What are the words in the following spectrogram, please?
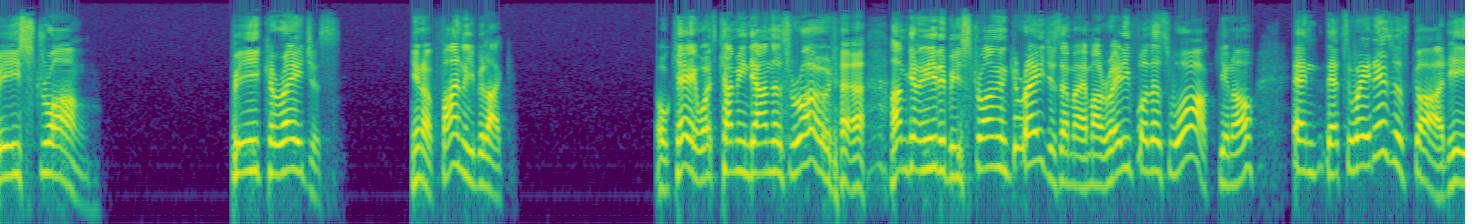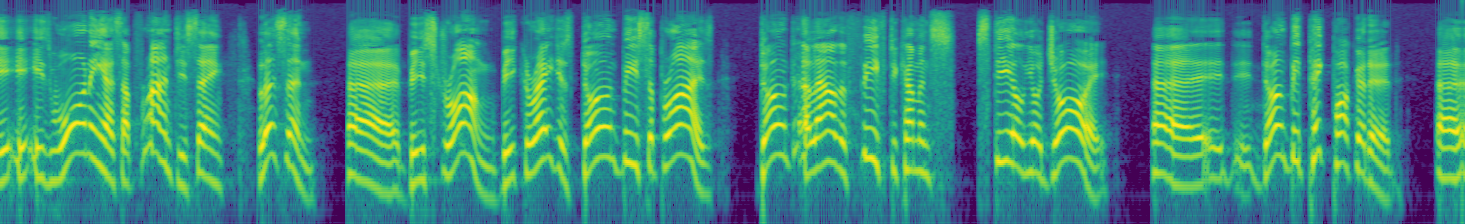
be strong. Be courageous. You know, finally you'd be like, okay, what's coming down this road? I'm going to need to be strong and courageous. Am I, am I ready for this walk? You know? And that's the way it is with God. He, he's warning us up front. He's saying, listen, uh, be strong, be courageous. Don't be surprised. Don't allow the thief to come and s- steal your joy. Uh, don't be pickpocketed. Uh,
